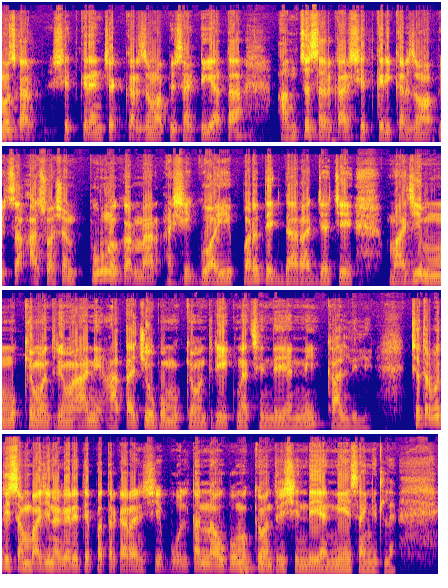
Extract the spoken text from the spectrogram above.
नमस्कार. शेतकऱ्यांच्या कर्जमाफीसाठी आता आमचं सरकार शेतकरी कर्जमाफीचं आश्वासन पूर्ण करणार अशी ग्वाही परत एकदा राज्याचे माजी मुख्यमंत्री आणि आताचे उपमुख्यमंत्री एकनाथ शिंदे यांनी काल दिली. छत्रपती संभाजीनगर येथे पत्रकारांशी बोलताना उपमुख्यमंत्री शिंदे यांनी हे सांगितलं.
